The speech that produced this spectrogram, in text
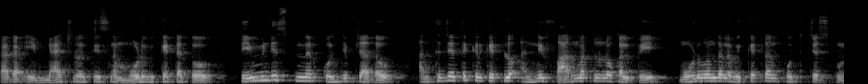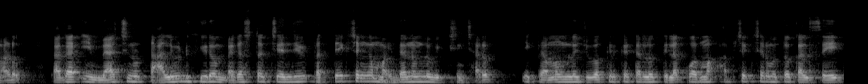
కాగా ఈ మ్యాచ్లో తీసిన మూడు వికెట్లతో team India spinner Kuldeep Yadav అంతర్జాతీయ క్రికెట్లో అన్ని ఫార్మాట్లలో కలిపి మూడు వందల వికెట్లను పూర్తి చేసుకున్నాడు. కాగా ఈ మ్యాచ్ను టాలీవుడ్ హీరో మెగాస్టార్ చిరంజీవి ప్రత్యక్షంగా మైదానంలో వీక్షించారు. ఈ క్రమంలో యువ క్రికెటర్లు తిలక్ వర్మ అభిషేక్ శర్మతో కలిసి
